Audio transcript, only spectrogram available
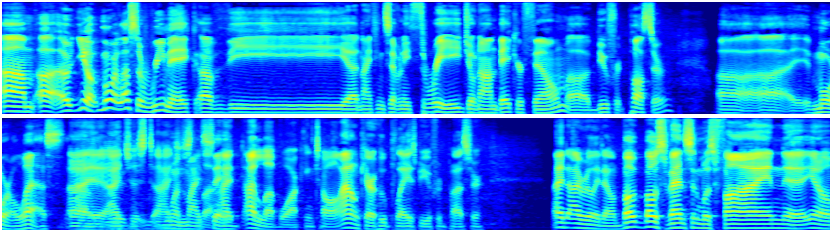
um, uh, you know, more or less a remake of the uh, 1973 Joe Don Baker film, uh, Buford Pusser, uh, more or less. uh, I, I just I one just might lo- say. I, I love Walking Tall. I don't care who plays Buford Pusser. I, I really don't. Bo, Bo Svenson was fine. Uh, you know,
